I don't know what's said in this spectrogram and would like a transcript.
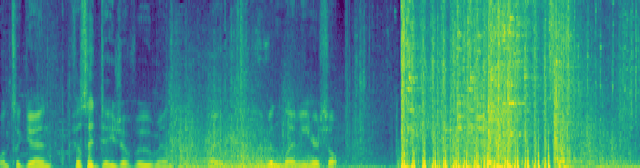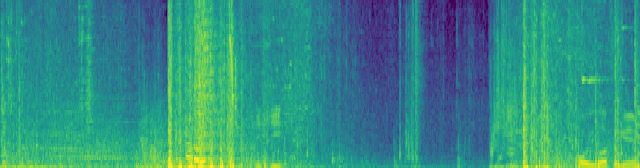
Once again, feels like deja vu, man. I, I've been landing here so. oh, he left the game.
